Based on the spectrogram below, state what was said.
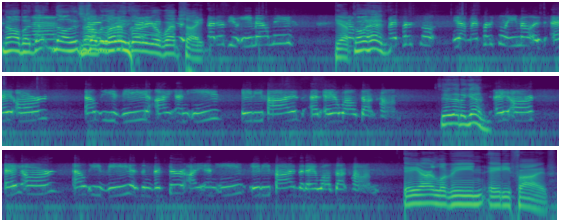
no, but that, uh, no, this is No, over the let 'em radio. go to your Better if you- website. It's better if you email me. Yeah. Go ahead. My personal yeah, my personal email is a r l e v i n e eighty five at aol dot com. Say that again. A R A R L E V as in Victor I N E eighty five at aol dot com. A.R. Levine, 85.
